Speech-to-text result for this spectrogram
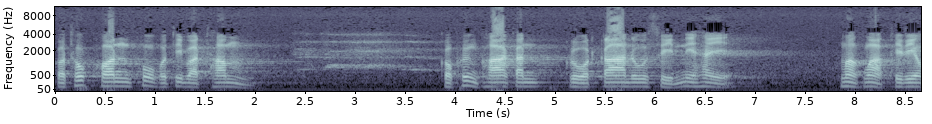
ก็ทุกคนผู้ปฏิบัติธรรม ก็พึ่งพากันกรวดกาดูศีลนี่ให้มาก ๆ ทีเดียว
